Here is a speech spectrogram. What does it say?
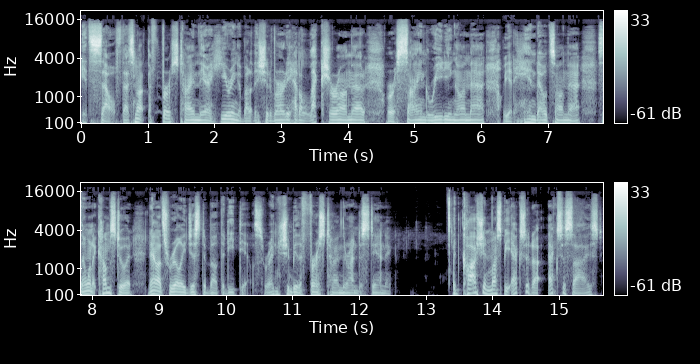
itself. That's not the first time they're hearing about it. They should have already had a lecture on that or a signed reading on that. We had handouts on that. So then when it comes to it, now it's really just about the details, right? It should be the first time they're understanding. Caution must be exercised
